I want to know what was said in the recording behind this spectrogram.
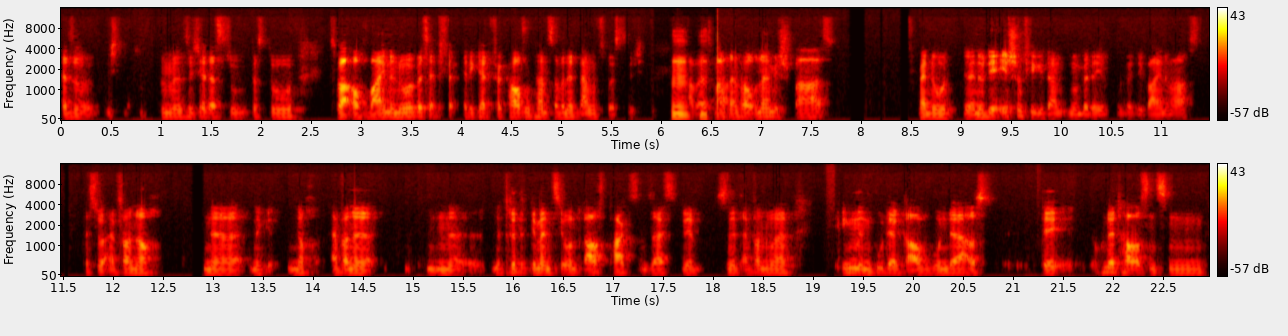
Also ich bin mir sicher, dass du, dass du zwar auch Weine nur über das Etikett verkaufen kannst, aber nicht langfristig. Mhm. Aber es macht einfach unheimlich Spaß wenn du, wenn du dir eh schon viel Gedanken über die, über die Weine machst, dass du einfach noch eine, eine noch einfach eine, eine, eine, dritte Dimension draufpackst und sagst, wir sind nicht einfach nur irgendein guter Grauburgunder aus der hunderttausendsten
